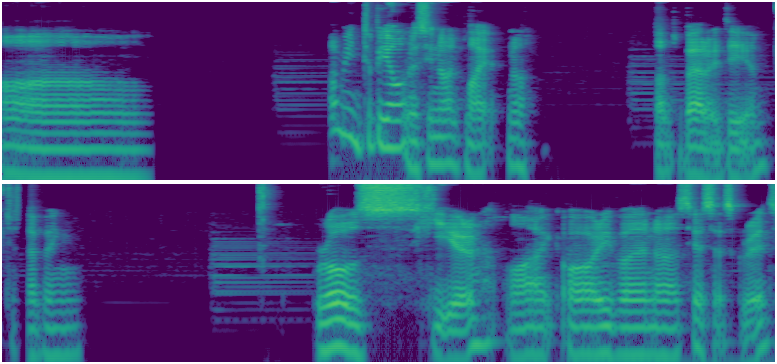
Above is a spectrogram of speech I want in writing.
Um, I mean, to be honest, you know, it might not not a bad idea. Just having rows here, like, or even a CSS grid.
